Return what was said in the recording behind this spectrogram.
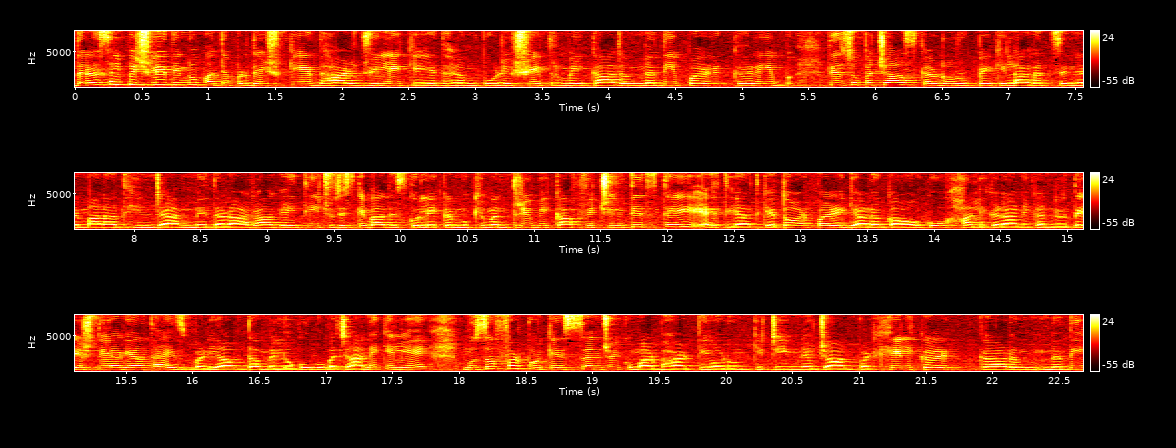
दरअसल पिछले दिनों मध्य प्रदेश के धार ज़िले के धर्मपुरी क्षेत्र में कारम नदी पर करीब 350 करोड़ रुपए की लागत से निर्माणाधीन डैम में दरार आ गई थी, जिसके बाद इसको लेकर मुख्यमंत्री भी काफ़ी चिंतित थे। एहतियात के तौर पर ग्यारह गाँव को खाली कराने का निर्देश दिया गया था। इस बड़ी आपदा में लोगों को बचाने के लिए मुजफ्फरपुर के संजय कुमार भारती और उनकी टीम ने जान पर खेल कर कारम नदी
